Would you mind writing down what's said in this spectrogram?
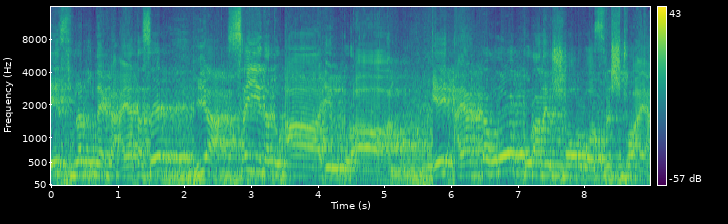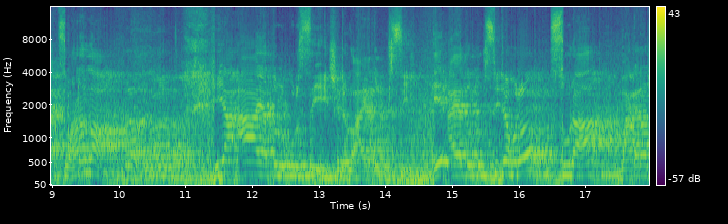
এই সুরার মধ্যে একটা আয়াত আছে, হিয়া সাইয়্যিদাতু আইল কোরআন। এই আয়াতটা হলো কোরআনের সর্বশ্রেষ্ঠ আয়াত। সুবহানাল্লাহ। হিয়া আয়াতুল কুরসি। সেটা হলো আয়াতুল কুরসি। এই আয়াতুল কুরসিটা হলো সূরা বাকারার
